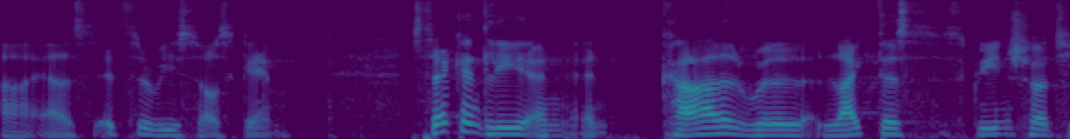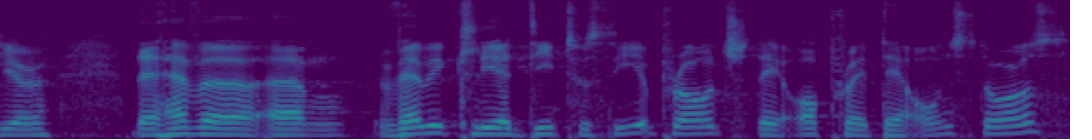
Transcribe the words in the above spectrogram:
uh, else. It's a resource game. Secondly, and, and Carl will like this screenshot here. They have a um, very clear D2C approach. They operate their own stores,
